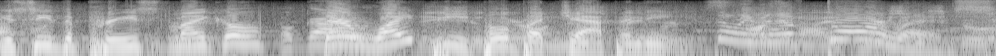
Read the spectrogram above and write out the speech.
You see the priest, Michael? They're white people, but Japanese. They don't even have doorways.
